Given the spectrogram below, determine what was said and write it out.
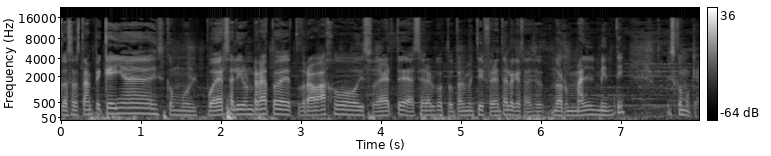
cosas tan pequeñas como el poder salir un rato de tu trabajo, distraerte de hacer algo totalmente diferente a lo que se hace normalmente, es como que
